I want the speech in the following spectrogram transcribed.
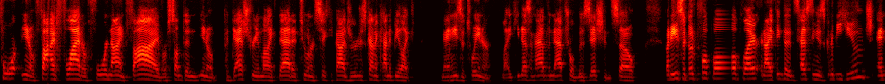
four, you know, five flat or four nine five or something, you know, pedestrian like that at 260 pounds, you're just gonna kind of be like, man, he's a tweener. Like he doesn't have the natural position. So, but he's a good football player, and I think that the testing is going to be huge. And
